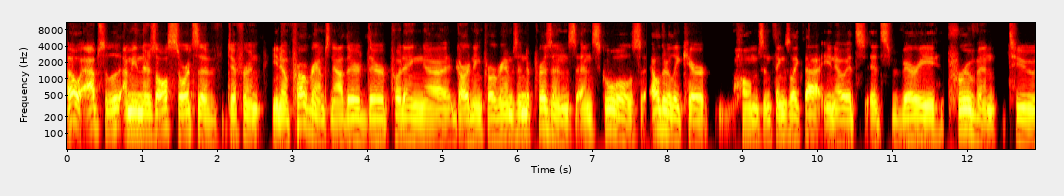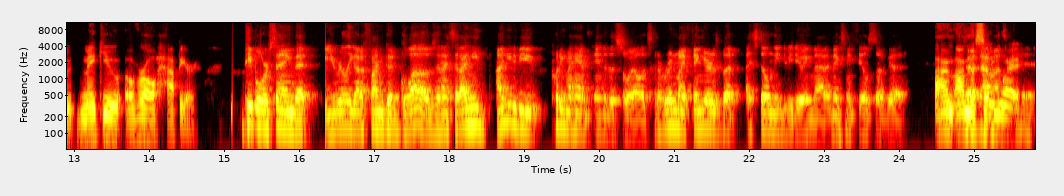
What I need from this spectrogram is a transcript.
Oh, absolutely. I mean, there's all sorts of different, you know, programs now. They're they're putting uh, gardening programs into prisons and schools, elderly care homes, and things like that. You know, it's it's very proven to make you overall happier. People were saying that you really got to find good gloves, and I said I need I need to be putting my hands into the soil. It's going to ruin my fingers, but I still need to be doing that. It makes me feel so good. I'm I'm so the same way.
